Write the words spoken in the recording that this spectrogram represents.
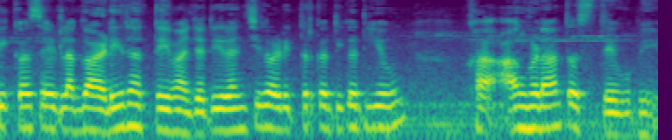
एका साईडला गाडी राहते माझ्या दिरांची गाडी तर कधी कधी येऊन खा अंगणात असते उभी.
